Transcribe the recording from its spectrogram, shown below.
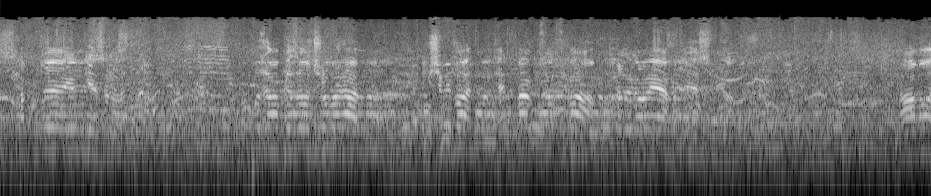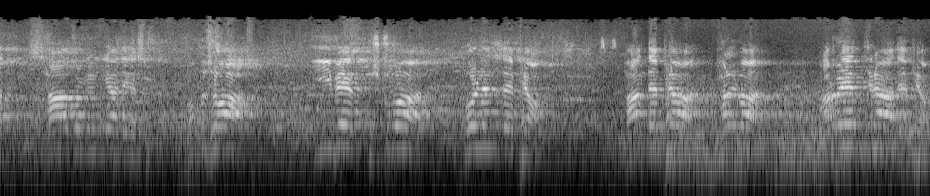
3조의 경기에서는 본부장 앞에서 출발한 62번 덴마크 선수가 8강에 합류했습니다. 다음은 4조 경기가 되겠습니다. 본부수와 299번 폴란드 대표, 반대편 8번 아르헨티나 대표,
